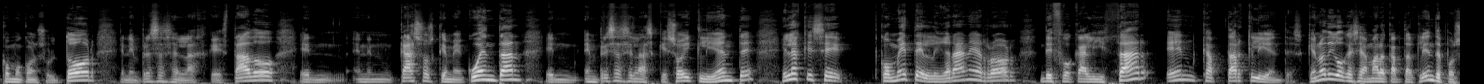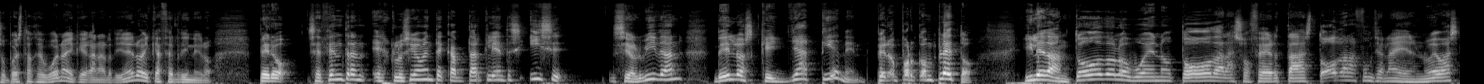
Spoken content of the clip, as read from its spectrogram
como consultor, en empresas en las que he estado, en, en casos que me cuentan, en empresas en las que soy cliente, en las que se comete el gran error de focalizar en captar clientes. Que no digo que sea malo captar clientes, por supuesto que bueno, hay que ganar dinero, hay que hacer dinero, pero se centran exclusivamente en captar clientes y se se olvidan de los que ya tienen, pero por completo. Y le dan todo lo bueno, todas las ofertas, todas las funcionalidades nuevas,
